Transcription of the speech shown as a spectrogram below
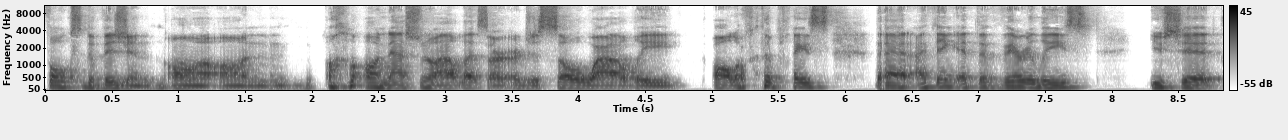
folks' division on on on national outlets are, are just so wildly all over the place that I think at the very least you should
